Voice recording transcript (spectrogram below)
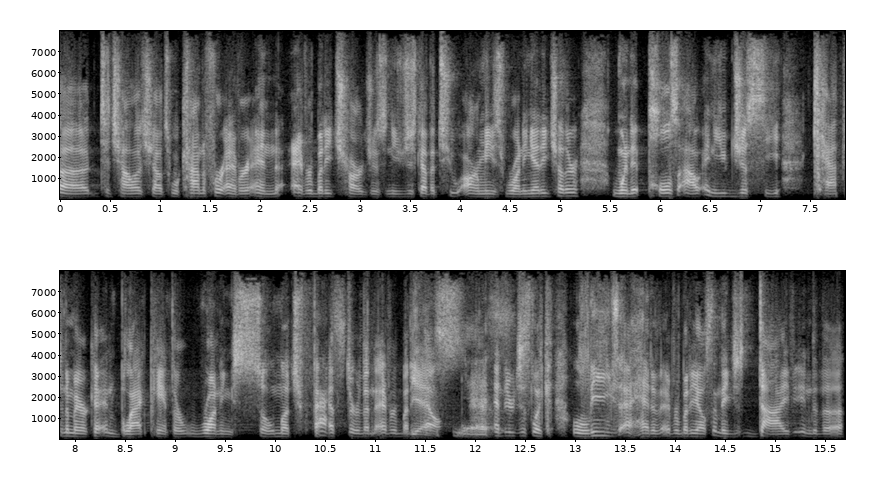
uh, T'Challa shouts "Wakanda forever" and everybody charges, and you just got the two armies running at each other. When it pulls out, and you just see Captain America and Black Panther running so much faster than everybody Yes. else, Yes. and they're just like leagues ahead of everybody else, and they just dive into the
